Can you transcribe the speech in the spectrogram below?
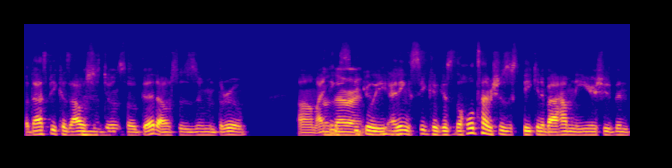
but that's because i was just Mm. doing so good i was just zooming through um, i Oh, think right? secretly i think secretly because the whole time she was speaking about how many years she's been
